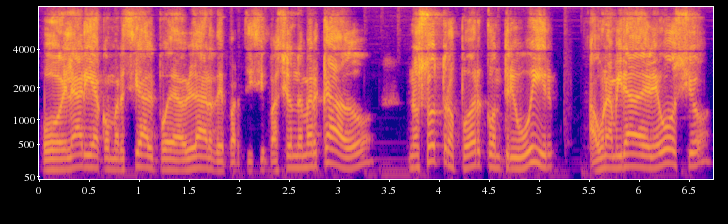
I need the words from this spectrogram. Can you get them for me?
o el área comercial puede hablar de participación de mercado, nosotros poder contribuir a una mirada de negocio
